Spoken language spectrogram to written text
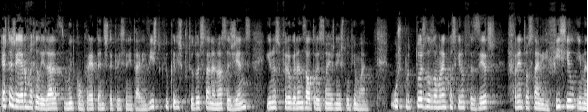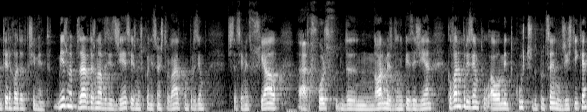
Esta já era uma realidade muito concreta antes da crise sanitária, visto que o cariz exportador está na nossa gênese e não sofreu grandes alterações neste último ano. Os produtores de Branco conseguiram fazer frente ao cenário difícil e manter a rota de crescimento. Mesmo apesar das novas exigências nas condições de trabalho, como por exemplo distanciamento social, a reforço de normas de limpeza e higiene, que levaram, por exemplo, ao aumento de custos de produção e logística,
